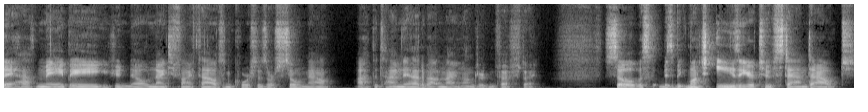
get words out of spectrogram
they have maybe you know ninety five thousand courses or so now. At the time, they had about nine hundred and fifty. So it was, it was much easier to stand out.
